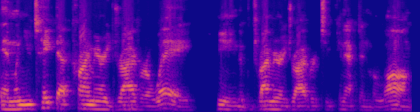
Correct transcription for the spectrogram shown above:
And when you take that primary driver away, meaning the primary driver to connect and belong,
